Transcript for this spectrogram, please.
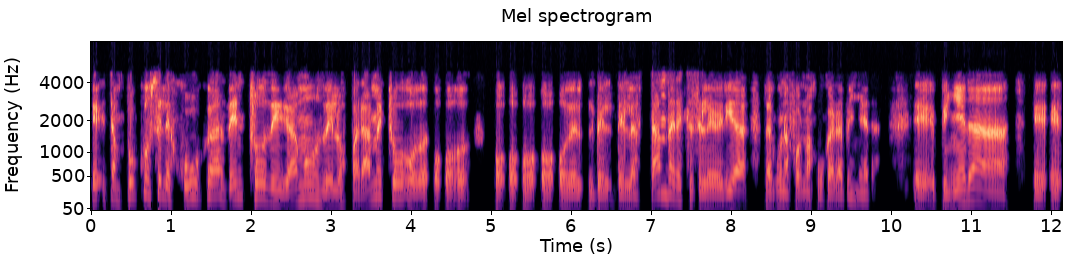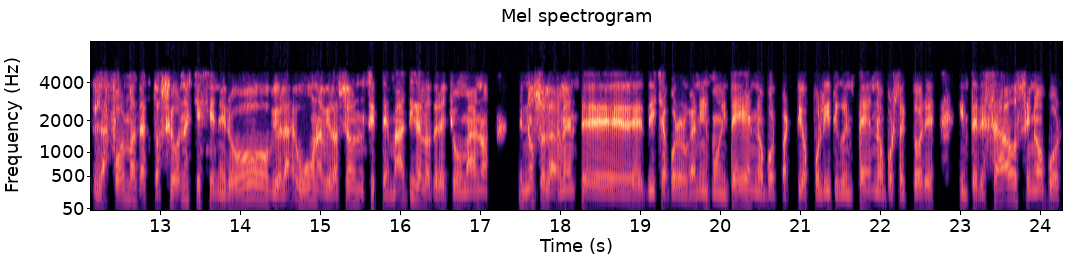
eh, tampoco se le juzga dentro, digamos, de los parámetros o, o, o de, los estándares que se le debería de alguna forma juzgar a Piñera. Eh, Piñera, eh, eh, las formas de actuaciones que generó, hubo una violación sistemática de los derechos humanos no solamente dicha por organismos internos, por partidos políticos internos, por sectores interesados, sino por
